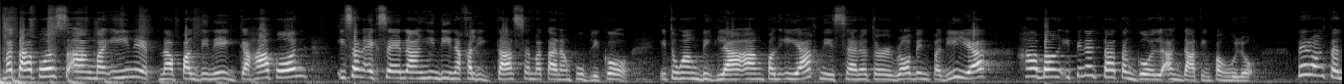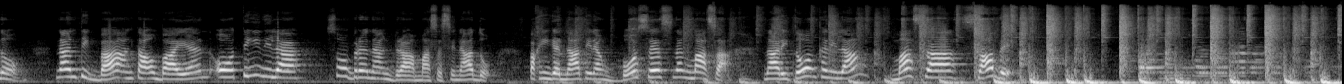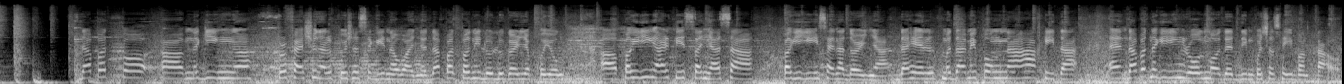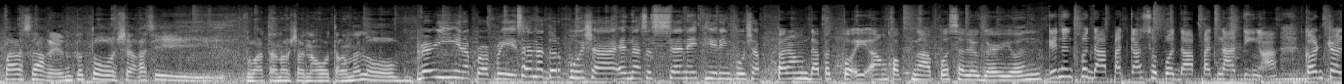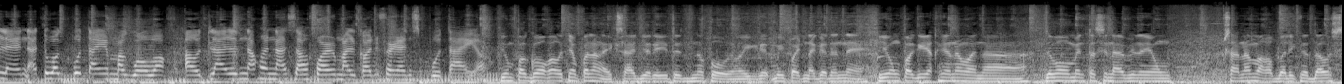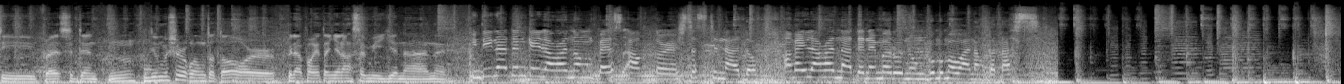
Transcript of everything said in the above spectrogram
Matapos ang mainit na pagdinig kahapon, isang eksena ang hindi nakaligtas sa mata ng publiko. Ito ngang biglaang pag-iyak ni Senator Robin Padilla habang ipinagtatanggol ang dating Pangulo. Pero ang tanong, naantig ba ang taong bayan o tingin nila sobra na ang drama sa Senado? Pakinggan natin ang boses ng masa. Narito ang kanilang Masa Sabi. Dapat po um, naging uh, professional po siya sa ginawa niya. Dapat po nilulugar niya po yung uh, pagiging artista niya sa pagiging senador niya. Dahil madami pong nakakita and dapat nagiging role model din po siya sa ibang tao. Para sa akin, totoo siya kasi tumatanaw siya ng utang na loob. Very inappropriate. Senador po siya and nasa Senate hearing po siya. Parang dapat po i-angkop nga po sa lugar yon. Ganun po dapat, kaso po dapat nating uh, kontrolin at huwag po tayo magwa-walk out, lalo na kung nasa formal conference po tayo. Yung pag-walkout niya pa lang, exaggerated na po. May, may part na ganun na eh. Yung pag-iyak niya naman na the moment na sinabi na yung sana makabalik na daw si President. Hmm? Hindi mo sure kung totoo or pinapakita niya lang sa media na ano eh. Hindi natin kailangan ng best actor sa Senado. Ang kailangan natin ay marunong gumawa ng batas.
